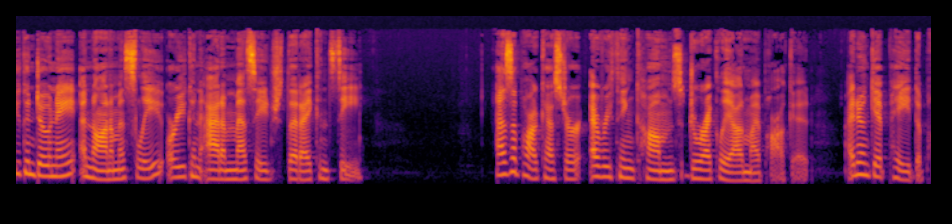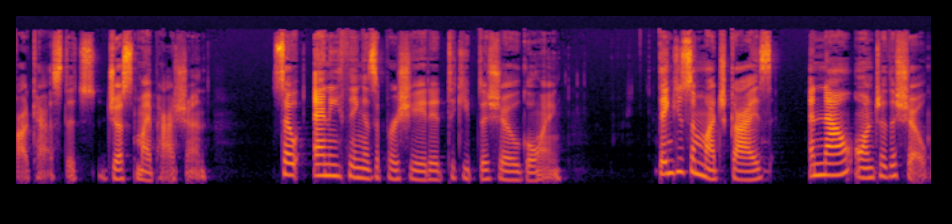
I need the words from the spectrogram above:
You can donate anonymously or you can add a message that I can see. As a podcaster, everything comes directly out of my pocket. I don't get paid to podcast, it's just my passion. So anything is appreciated to keep the show going. Thank you so much, guys. And now on to the show.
